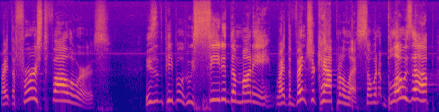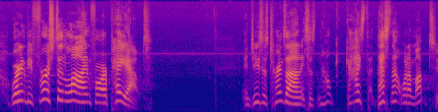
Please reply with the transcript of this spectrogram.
Right? The first followers. These are the people who seeded the money, right? The venture capitalists. So when it blows up, we're going to be first in line for our payout. And Jesus turns on and he says, No, guys, that's not what I'm up to.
